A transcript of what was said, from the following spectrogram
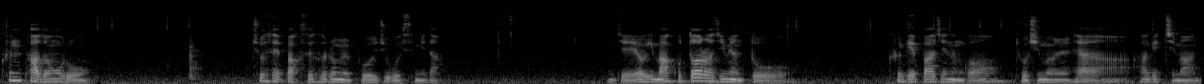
큰 파동으로 추세 박스 흐름을 보여주고 있습니다. 이제 여기 맞고 떨어지면 또 크게 빠지는 거 조심을 해야 하겠지만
